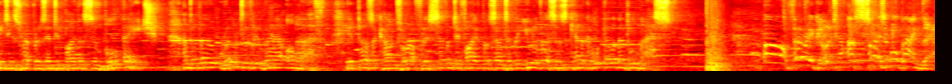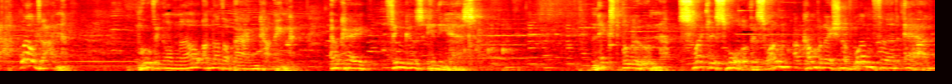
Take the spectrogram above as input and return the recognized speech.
It is represented by the symbol H, and although relatively rare on Earth, it does account for roughly 75% of the universe's chemical elemental mass. Oh, very good. A sizable bang there. Well done. On now, another bang coming. Okay, fingers in the ears. Next balloon. Slightly smaller this one, a combination of one third air,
